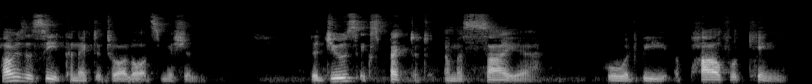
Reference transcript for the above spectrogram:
How is the seed connected to our Lord's mission? The Jews expected a Messiah who would be a powerful king,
